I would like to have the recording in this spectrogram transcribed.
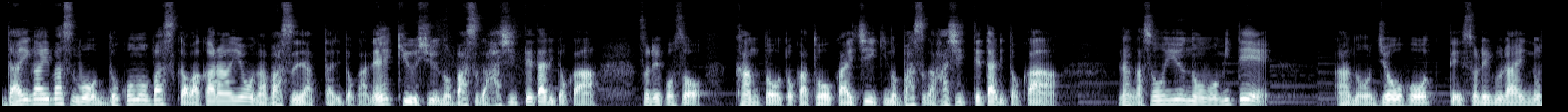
代替バスもどこのバスかわからんようなバスやったりとかね、九州のバスが走ってたりとか、それこそ関東とか東海地域のバスが走ってたりとか、なんかそういうのを見て、あの、情報ってそれぐらいの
